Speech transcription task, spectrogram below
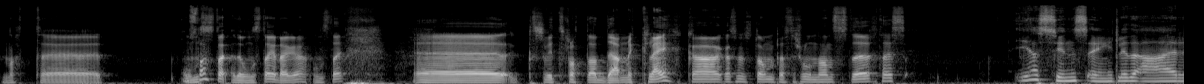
Natt til Onsdag? Det er onsdag i dag, ja. Onsdag. Eh, så vidt slått av Dan McClay. Hva, hva syns du om prestasjonen hans der, Theis? Jeg syns egentlig det er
